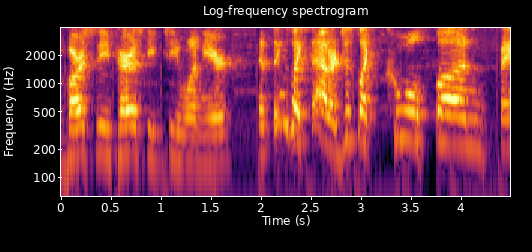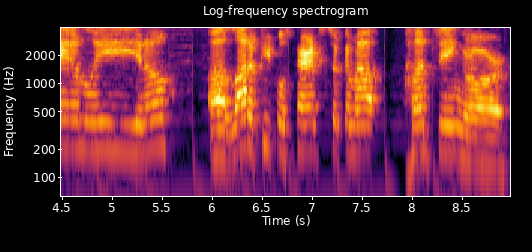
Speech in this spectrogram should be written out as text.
varsity paraski team one year. and things like that are just like cool, fun family. You know, a lot of people's parents took them out hunting or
